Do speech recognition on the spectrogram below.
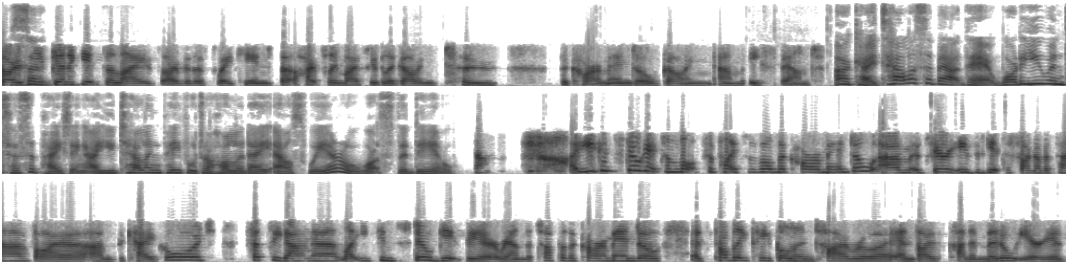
so, so you're going to get delays over this weekend, but hopefully most people are going to the Coromandel going um, eastbound. Okay, tell us about that. What are you anticipating? Are you telling people to holiday elsewhere, or what's the deal? Uh, you can still get to lots of places on the Coromandel. Um, it's very easy to get to Whangamata via um, the Kei Gorge, Whitianga. Like you can still get there around the top of the Coromandel. It's probably people in Tairua and those kind of middle areas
